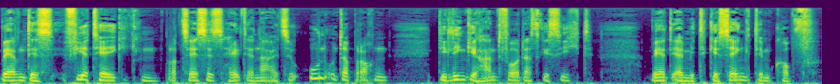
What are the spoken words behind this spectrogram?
Während des viertägigen Prozesses hält er nahezu ununterbrochen die linke Hand vor das Gesicht, während er mit gesenktem Kopf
